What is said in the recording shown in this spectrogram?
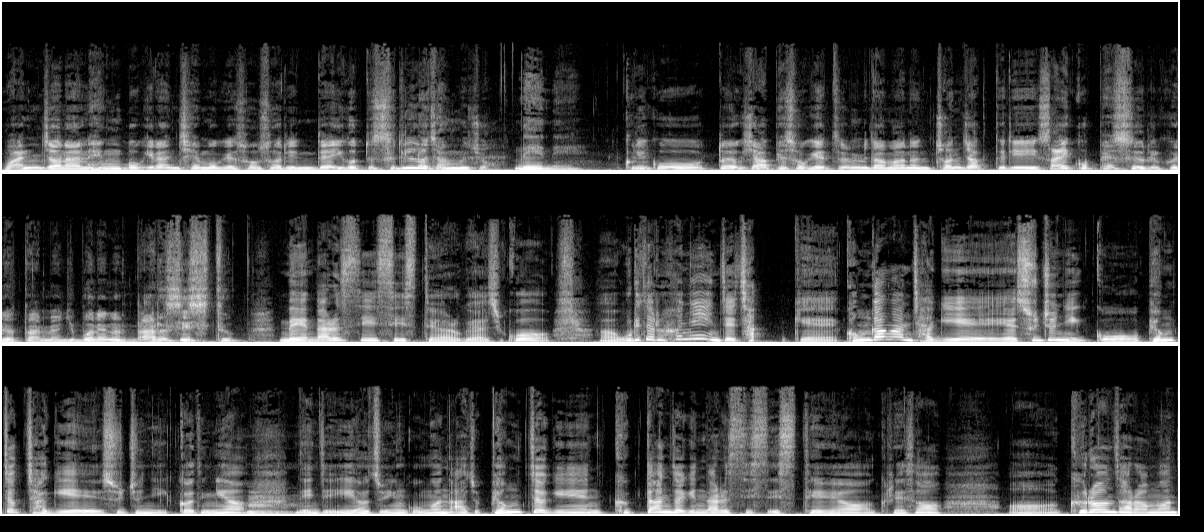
완전한 행복이란 제목의 소설인데 이것도 스릴러 장르죠. 네 네. 그리고 또 역시 앞에 소개했습니다마는 전작들이 사이코패스를 그렸다면 이번에는 나르시스트. 네, 나르시시스트라고 해가지고 어, 우리들은 흔히 이제 자, 이렇게 건강한 자기의 수준이 있고 병적 자기의 수준이 있거든요. 음. 근데 이제 이 여주인공은 아주 병적인 극단적인 나르시시스트예요. 그래서 어 그런 사람은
